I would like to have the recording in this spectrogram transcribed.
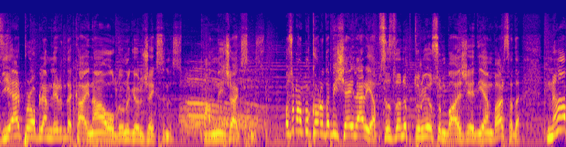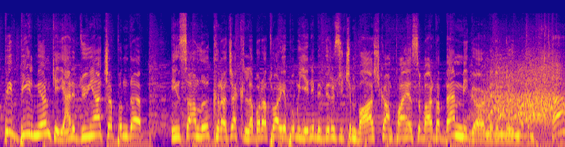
diğer problemlerin de kaynağı olduğunu göreceksiniz. Anlayacaksınız. O zaman bu konuda bir şeyler yap. Sızlanıp duruyorsun Bayce diyen varsa da. Ne yapayım bilmiyorum ki. Yani dünya çapında insanlığı kıracak laboratuvar yapımı yeni bir virüs için bağış kampanyası var da ben mi görmedim duymadım. Ha?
